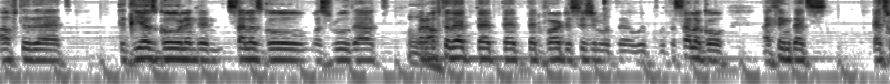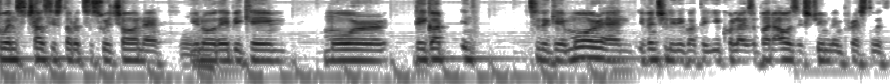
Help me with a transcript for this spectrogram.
after that the Diaz goal and then Salah's goal was ruled out. Mm. But after that, that that that VAR decision with the with, with, the Salah goal, I think that's that's when Chelsea started to switch on, and mm. you know they became more. They got into the game more, and eventually they got the equalizer. But I was extremely impressed with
